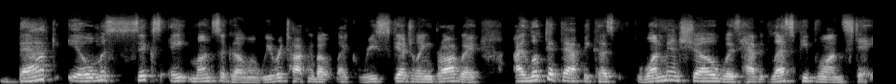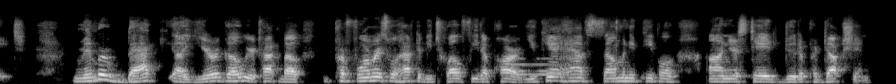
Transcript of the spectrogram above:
back almost six, eight months ago, when we were talking about like rescheduling Broadway, I looked at that because one man show was having less people on stage. Remember back a year ago, we were talking about performers will have to be 12 feet apart. You can't have so many people on your stage due to production.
